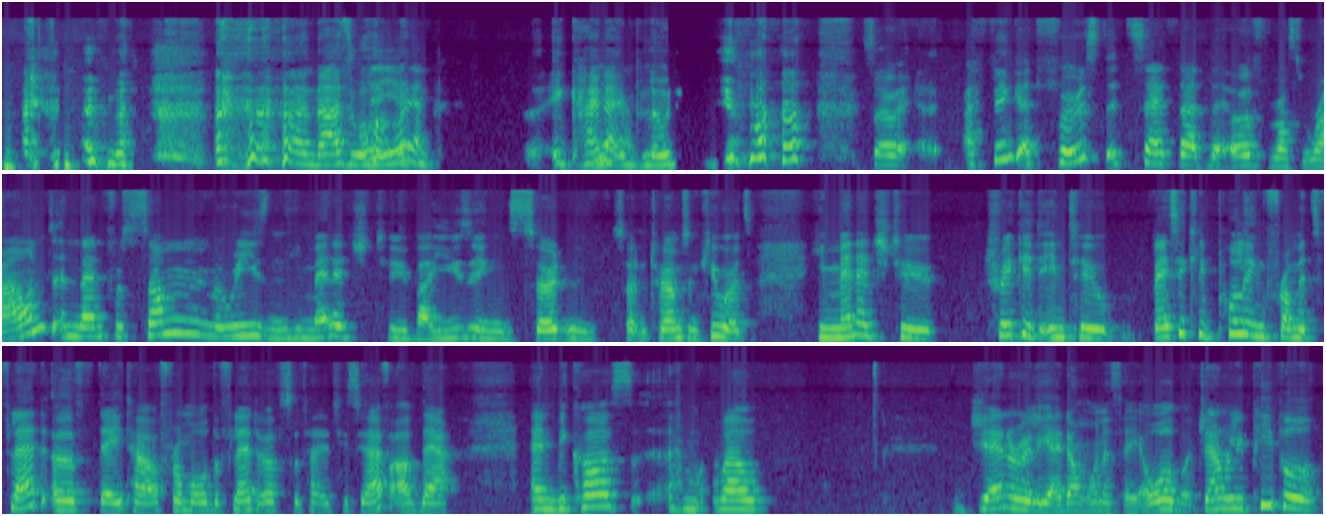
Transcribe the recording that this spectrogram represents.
and that's what yeah. it kind of yeah. imploded. so I think at first it said that the Earth was round, and then for some reason he managed to, by using certain certain terms and keywords, he managed to trick it into basically pulling from its flat Earth data from all the flat Earth societies you have out there, and because um, well generally, I don't want to say all, but generally, people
